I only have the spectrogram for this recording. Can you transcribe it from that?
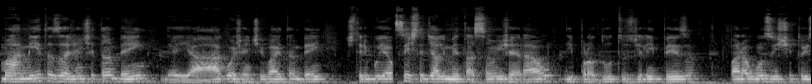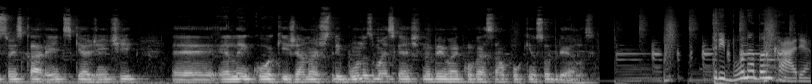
marmitas, a gente também, né, e a água, a gente vai também distribuir a cesta de alimentação em geral e produtos de limpeza para algumas instituições carentes que a gente é, elencou aqui já nas tribunas, mas que a gente também vai conversar um pouquinho sobre elas. Tribuna Bancária.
